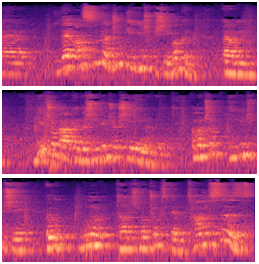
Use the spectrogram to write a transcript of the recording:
E, ve aslında çok ilginç bir şey. Bakın e, birçok arkadaşım birçok şeye inanıyor. Ama çok ilginç bir şey ve bunu tartışmak çok isterim. Tanrısız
